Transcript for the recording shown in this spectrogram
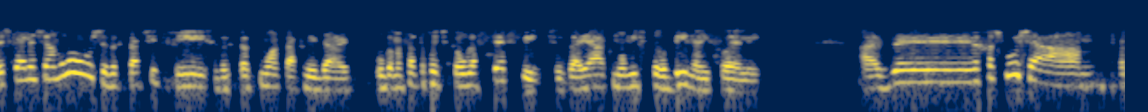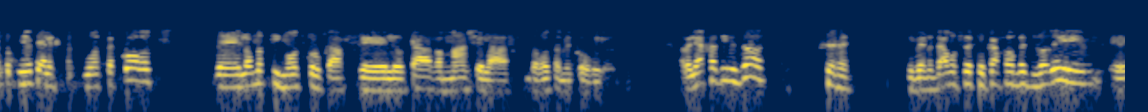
יש כאלה שאמרו שזה קצת שטחי, שזה קצת מועתק מדי. הוא גם עשה תוכנית שקראו לה ספי, שזה היה כמו מיסטר דין הישראלי. אז uh, חשבו שהתוכניות האלה קצת מועתקות ולא מתאימות כל כך uh, לאותה הרמה של הסדרות המקוריות. אבל יחד עם זאת, כשבן אדם עושה כל כך הרבה דברים, אה,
